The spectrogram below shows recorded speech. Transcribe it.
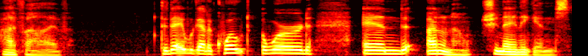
High five. Today we got a quote, a word, and I don't know, shenanigans.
